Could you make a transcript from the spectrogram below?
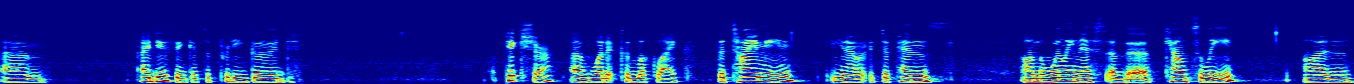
um, i do think it's a pretty good picture of what it could look like. The timing, you know, it depends on the willingness of the counselee, on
